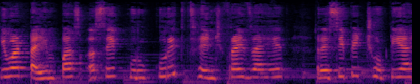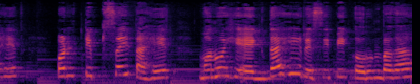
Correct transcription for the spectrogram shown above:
किंवा टाइमपास असे कुरकुरीत फ्रेंच फ्राईज आहेत. रेसिपी छोटी आहेत पण टिप्सहित आहेत. म्हणून एकदा ही रेसिपी करून बघा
